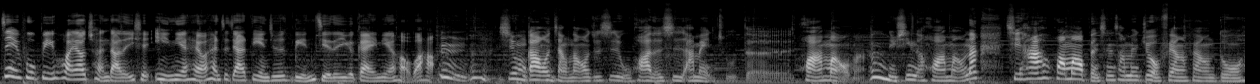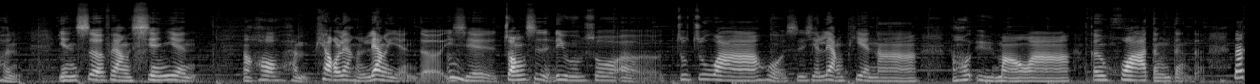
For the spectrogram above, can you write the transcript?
这一幅壁画要传达的一些意念，还有和这家店就是连接的一个概念，好不好？嗯嗯。其实我们刚刚我讲到，就是我画的是阿美族的花帽嘛，嗯、女性的花帽。那其实它花帽本身上面就有非常非常多很颜色非常鲜艳。然后很漂亮、很亮眼的一些装饰，嗯、例如说呃珠珠啊，或者是一些亮片啊，然后羽毛啊，跟花等等的。那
